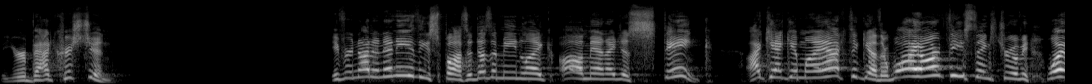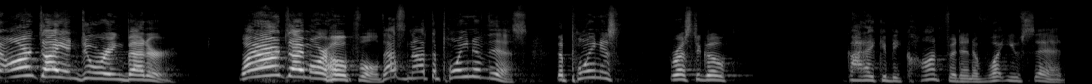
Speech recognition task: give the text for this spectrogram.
that you're a bad Christian. If you're not in any of these spots, it doesn't mean like, oh man, I just stink. I can't get my act together. Why aren't these things true of me? Why aren't I enduring better? Why aren't I more hopeful? That's not the point of this. The point is for us to go, God, I can be confident of what you said.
